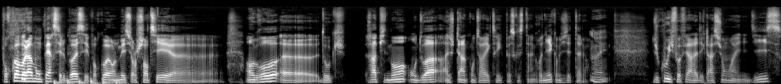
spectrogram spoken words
Pourquoi voilà mon père c'est le boss et pourquoi on le met sur le chantier euh, En gros, euh, donc rapidement, on doit ajouter un compteur électrique parce que c'était un grenier comme je disais tout à l'heure. Ouais. Du coup, il faut faire la déclaration à Enedis.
